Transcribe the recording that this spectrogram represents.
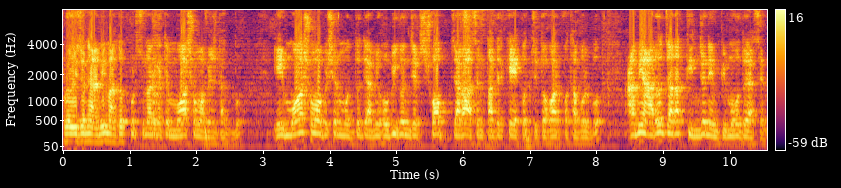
প্রয়োজনে আমি মাধবপুর সোনারঘাটে মহাসমাবেশ ডাকবো। এই মহাসমাবেশের মধ্য দিয়ে আমি হবিগঞ্জের সব যারা আছেন তাদেরকে একত্রিত হওয়ার কথা বলব। আমি আরও যারা তিনজন এমপি মহোদয় আছেন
